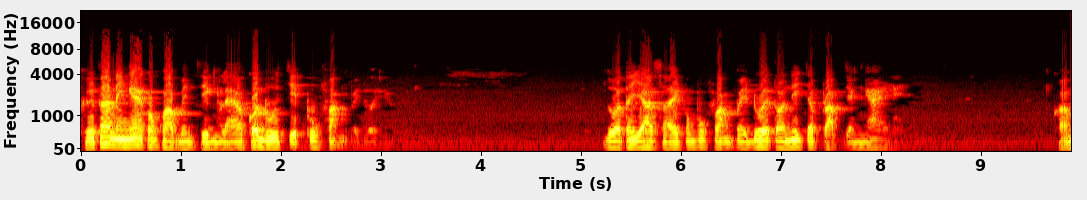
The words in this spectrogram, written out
คือถ้าในแง่ของความเป็นจริงแล้วก็ดูจิตผู้ฟังไปด้วยดูอัตยาศัยของผู้ฟังไปด้วยตอนนี้จะปรับยังไง ความ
